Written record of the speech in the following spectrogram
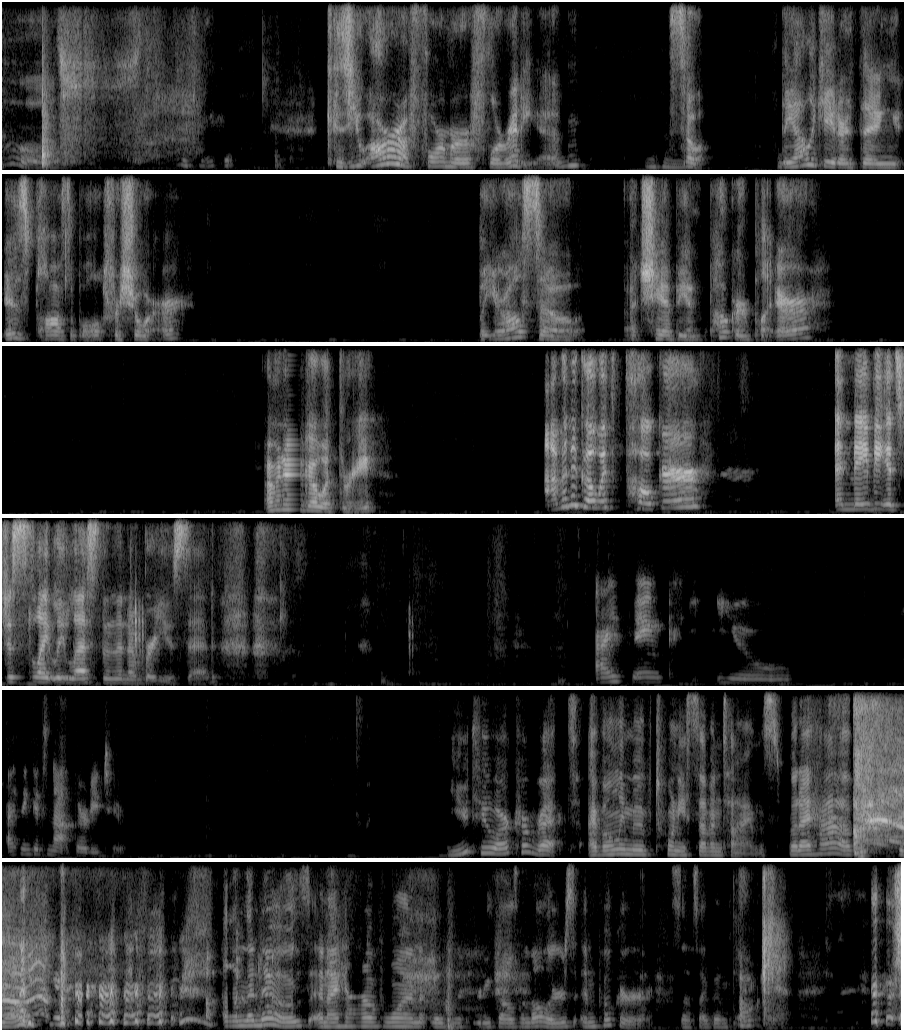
Oh, Because you are a former Floridian. Mhm. So the alligator thing is plausible for sure. But you're also a champion poker player. I'm going to go with three. I'm gonna go with poker, and maybe it's just slightly less than the number you said. I think you. I think it's not 32. You two are correct. I've only moved 27 times, but I have you know, on the nose, and I have won over $30,000 in poker since I've been playing. Okay.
